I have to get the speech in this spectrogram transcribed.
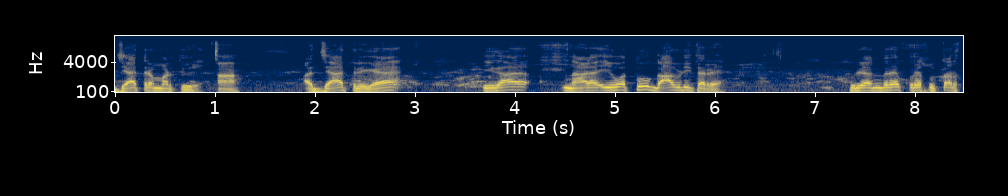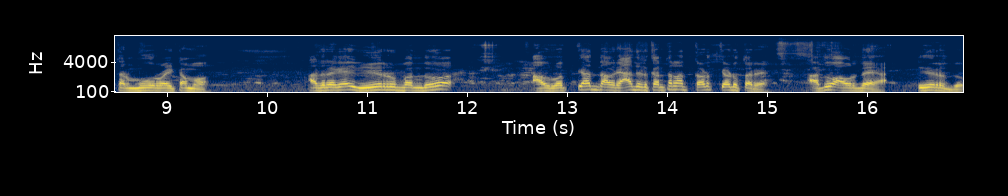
ಜಾತ್ರೆ ಮಾಡ್ತೀವಿ. ಹಾಂ. ಆ ಜಾತ್ರೆಗೆ ಈಗ ನಾಳೆ ಇವತ್ತು ಗಾವ್ ಹಿಡಿತಾರೆ. ಕುರಿ ಅಂದರೆ ಕುರಿ ಸುತ್ತಾರಿಸ್ತಾರೆ ಮೂರು ಐಟಮು ಅದ್ರಾಗೆ ವೀರರು ಬಂದು ಅವ್ರು ಒತ್ತಿದ್ದು ಅವ್ರು ಯಾವ್ದು ಹಿಡ್ಕೊಂತಾರೆ ಅದು ಕಡ್ದು ಕೆಡುತ್ತಾರೆ. ಅದು ಅವ್ರದ್ದೇ ಇರದು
